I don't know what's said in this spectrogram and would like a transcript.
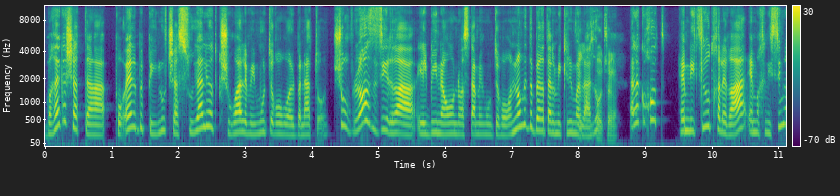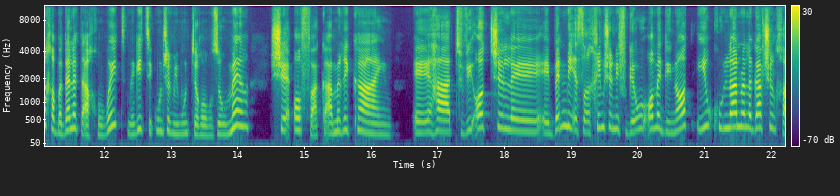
ברגע שאתה פועל בפעילות שעשויה להיות קשורה למימון טרור או הלבנת הון, שוב, לא זירה הלבינה הון או עשתה מימון טרור, אני לא מדברת על המקרים הללו, הלקוחות. הם ניצלו אותך לרעה, הם מכניסים לך בדלת האחורית, נגיד סיכון של מימון טרור. זה אומר שאופק, האמריקאים, אה, התביעות של אה, אה, בין מאזרחים שנפגעו או מדינות, יהיו כולן על הגב שלך.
